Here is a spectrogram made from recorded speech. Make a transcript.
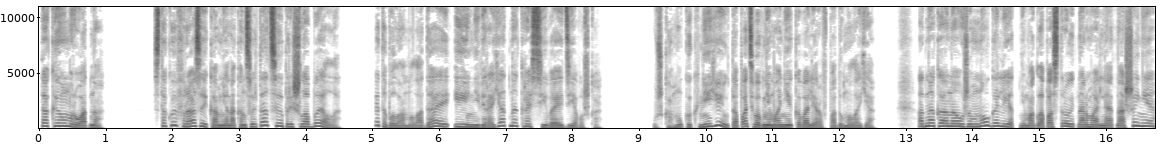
так и умру одна». С такой фразой ко мне на консультацию пришла Белла. Это была молодая и невероятно красивая девушка. «Уж кому как не ей утопать во внимании кавалеров», — подумала я. Однако она уже много лет не могла построить нормальные отношения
